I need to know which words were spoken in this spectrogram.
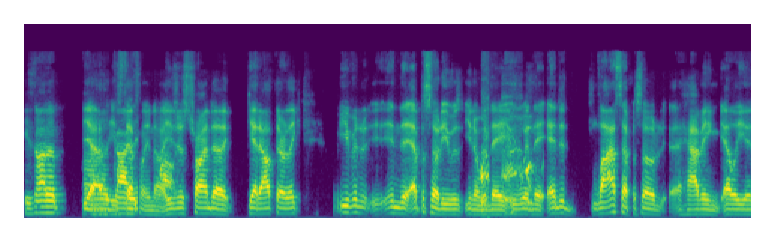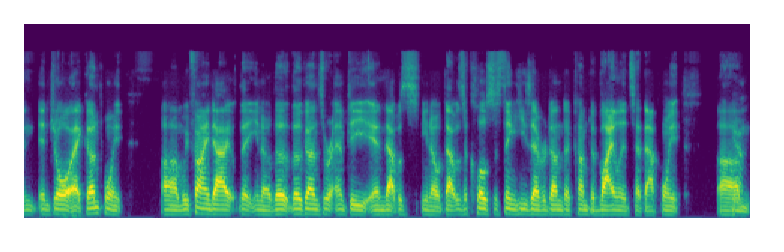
He's not a yeah he's definitely not. He's just trying to get out there. Like even in the episode he was you know when they when they ended last episode having ellie and, and joel at gunpoint um, we find out that you know the the guns were empty and that was you know that was the closest thing he's ever done to come to violence at that point. Um,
